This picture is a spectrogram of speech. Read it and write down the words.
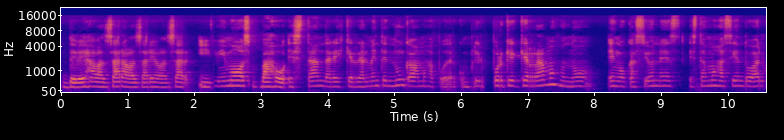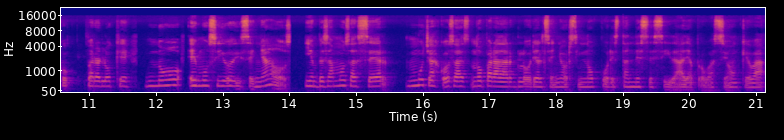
Debes avanzar, avanzar y avanzar. Y vivimos bajo estándares que realmente nunca vamos a poder cumplir. Porque querramos o no, en ocasiones estamos haciendo algo para lo que no hemos sido diseñados. Y empezamos a hacer muchas cosas no para dar gloria al Señor, sino por esta necesidad de aprobación que va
